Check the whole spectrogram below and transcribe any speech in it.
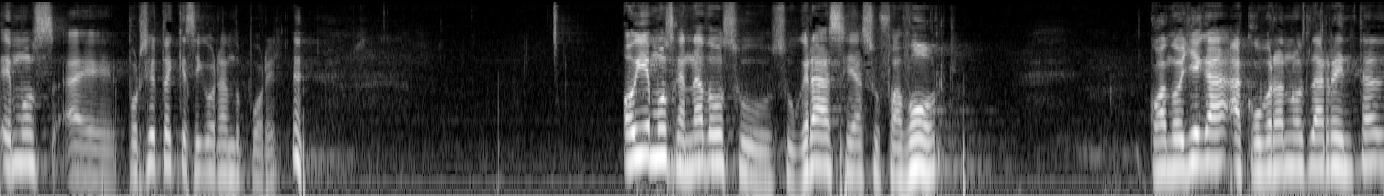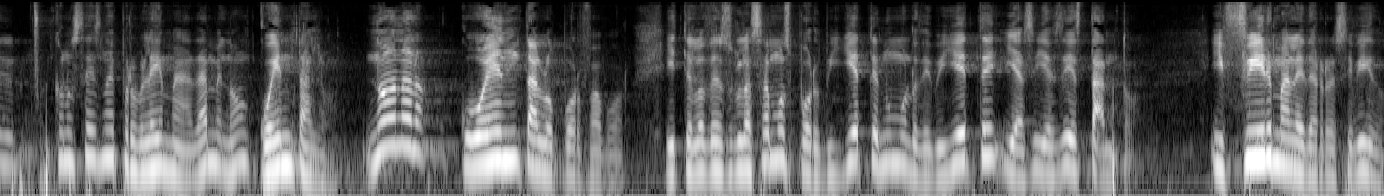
hemos, eh, por cierto, hay que seguir orando por él. Hoy hemos ganado su, gracia, su favor. Cuando llega a cobrarnos la renta, con ustedes no hay problema, dame, no, cuéntalo. No, no, no, cuéntalo por favor. Y te lo desglosamos por billete, número de billete y así, así es tanto. Y fírmale de recibido.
